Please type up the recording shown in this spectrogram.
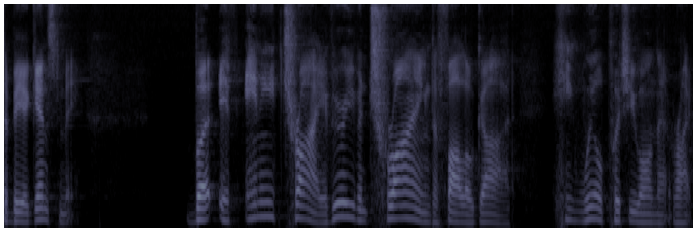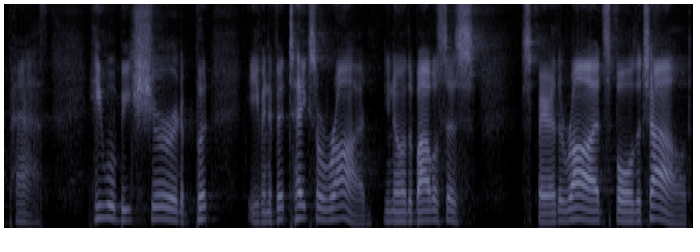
to be against me. But if any try, if you're even trying to follow God, He will put you on that right path. He will be sure to put, even if it takes a rod. You know, the Bible says, spare the rod, spoil the child.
